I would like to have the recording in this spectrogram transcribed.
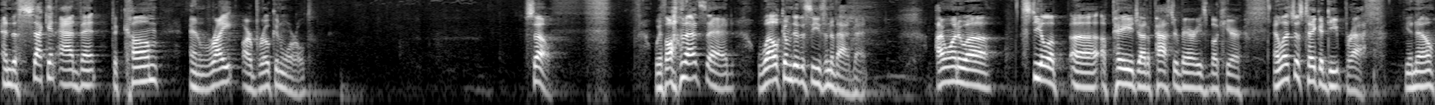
and the second advent to come and right our broken world. So, with all that said, welcome to the season of Advent. I want to uh, steal a, uh, a page out of Pastor Barry's book here, and let's just take a deep breath, you know?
